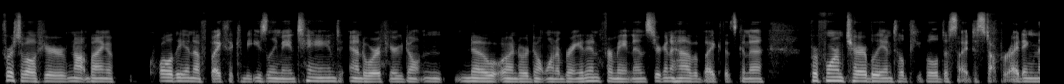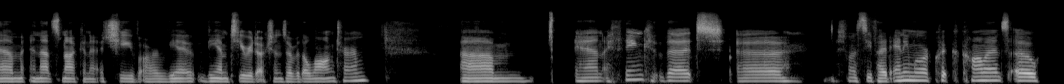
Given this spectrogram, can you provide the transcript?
first of all, if you're not buying a quality enough bike that can be easily maintained and or if you don't know and or don't want to bring it in for maintenance you're going to have a bike that's going to perform terribly until people decide to stop riding them and that's not going to achieve our vmt reductions over the long term um, and I think that, uh, I just want to see if I had any more quick comments. Oh,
